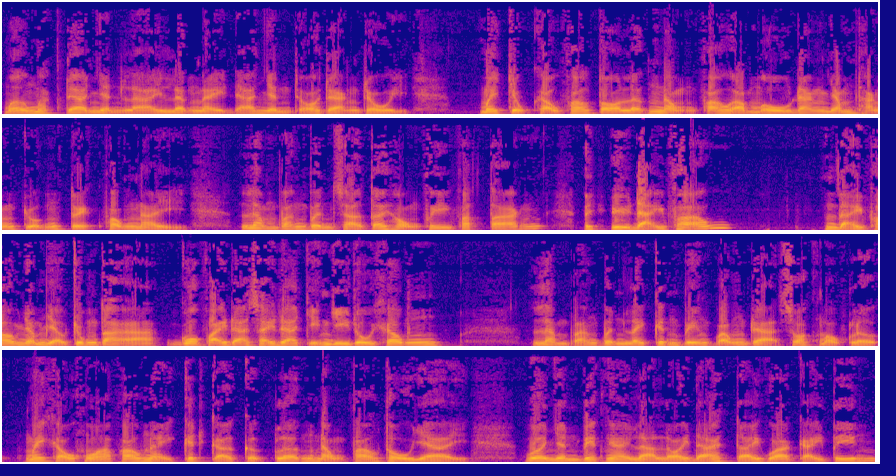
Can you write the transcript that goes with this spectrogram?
mở mắt ra nhìn lại lần này đã nhìn rõ ràng rồi. Mấy chục khẩu pháo to lớn nòng pháo âm u đang nhắm thẳng chuẩn tuyệt phong này. Lâm Văn Vinh sợ tới hồn phi phách tán. Đại pháo! Đại pháo nhắm vào chúng ta à? Có phải đã xảy ra chuyện gì rồi không? Lâm Vãn Vinh lấy kính viễn vọng ra soát một lượt, mấy khẩu hỏa pháo này kích cỡ cực lớn, nòng pháo thô dài, vừa nhìn biết ngay là loại đã trải qua cải tiến,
